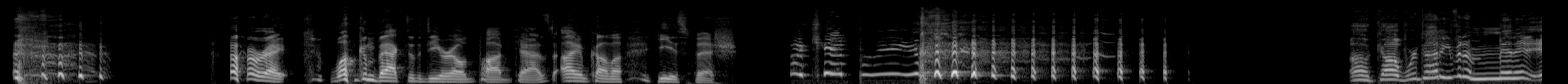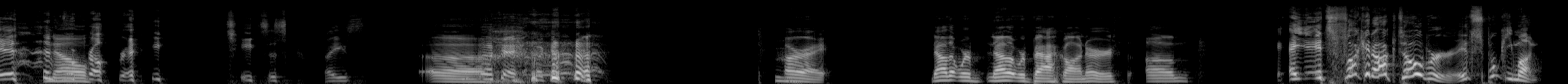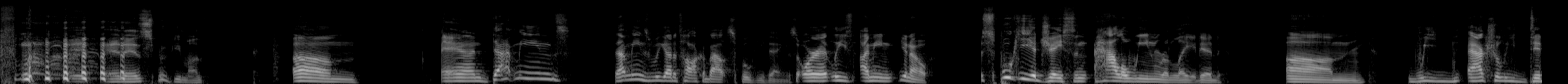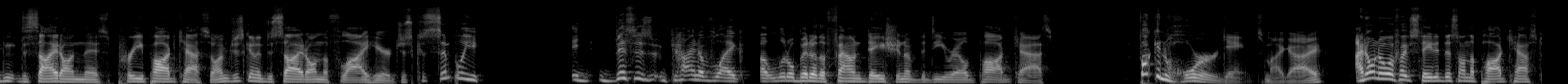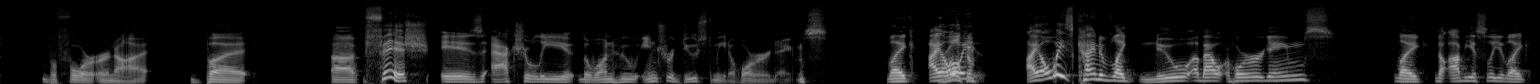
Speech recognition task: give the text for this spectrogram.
All right. Welcome back to the Derailed Podcast. I am Kama. He is Fish. I can't breathe. oh God, we're not even a minute in. and No. we're already. Jesus Christ. Uh, Okay, okay. All right. Now that we're now that we're back on Earth, um, it's fucking October. It's spooky month. it, it is spooky month. um, and that means that means we got to talk about spooky things, or at least, I mean, you know, spooky adjacent, Halloween related. Um, we actually didn't decide on this pre-podcast, so I'm just gonna decide on the fly here, just because simply. It, this is kind of like a little bit of the foundation of the derailed podcast. Fucking horror games, my guy. I don't know if I've stated this on the podcast before or not, but uh, Fish is actually the one who introduced me to horror games. Like I You're always, welcome. I always kind of like knew about horror games. Like the obviously like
